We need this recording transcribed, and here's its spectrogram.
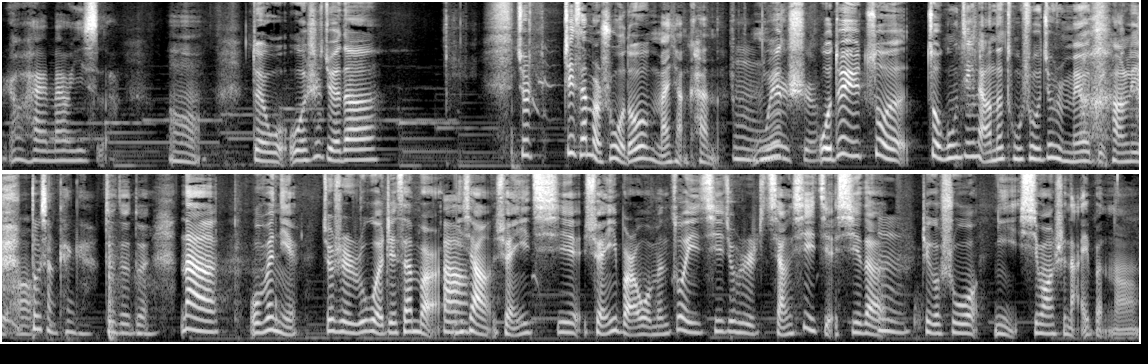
然后还蛮有意思的。嗯，对我我是觉得，就这三本书我都蛮想看的。嗯，我也是。我对于做做工精良的图书就是没有抵抗力啊，都想看看。对对对，那我问你。就是如果这三本你想选一期选一本，我们做一期就是详细解析的这个书，你希望是哪一本呢？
